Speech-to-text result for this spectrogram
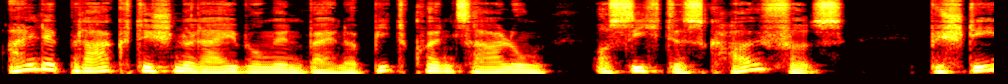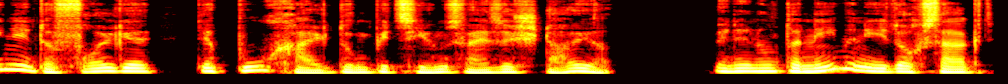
Alle praktischen Reibungen bei einer Bitcoin-Zahlung aus Sicht des Käufers bestehen in der Folge der Buchhaltung bzw. Steuer. Wenn ein Unternehmen jedoch sagt,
